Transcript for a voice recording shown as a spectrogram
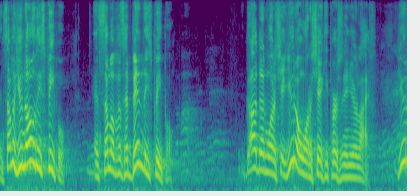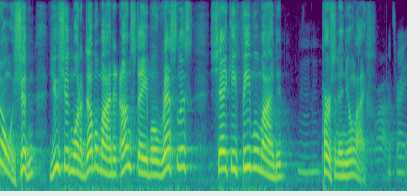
And some of you know these people. And some of us have been these people. God doesn't want a shake. You don't want a shaky person in your life. You don't want, shouldn't. You shouldn't want a double minded, unstable, restless, shaky, feeble minded person in your life. That's right.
